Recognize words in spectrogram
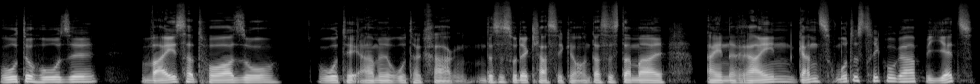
rote Hose, weißer Torso, rote Ärmel, roter Kragen. Und das ist so der Klassiker. Und dass es da mal ein rein ganz rotes Trikot gab, wie jetzt,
